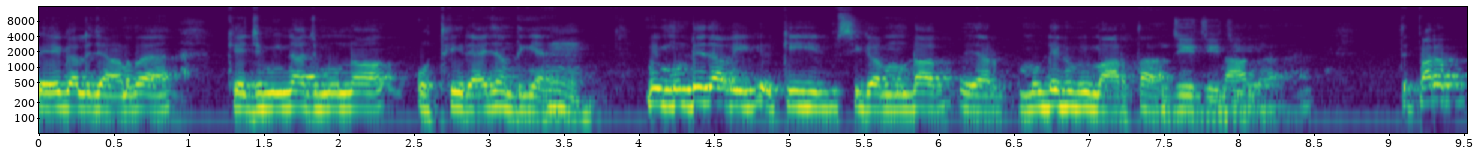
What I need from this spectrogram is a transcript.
ਇਹ ਗੱਲ ਜਾਣਦਾ ਹਾਂ ਕਿ ਜ਼ਮੀਨਾਂ ਜਮੂਨਾਂ ਉੱਥੇ ਹੀ ਰਹਿ ਜਾਂਦੀਆਂ। ਵੀ ਮੁੰਡੇ ਦਾ ਵੀ ਕੀ ਸੀਗਾ ਮੁੰਡਾ ਯਾਰ ਮੁੰਡੇ ਨੂੰ ਵੀ ਮਾਰਤਾ ਜੀ, ਜੀ, ਜੀ। ਨਾਲ ਤੇ ਪਰ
